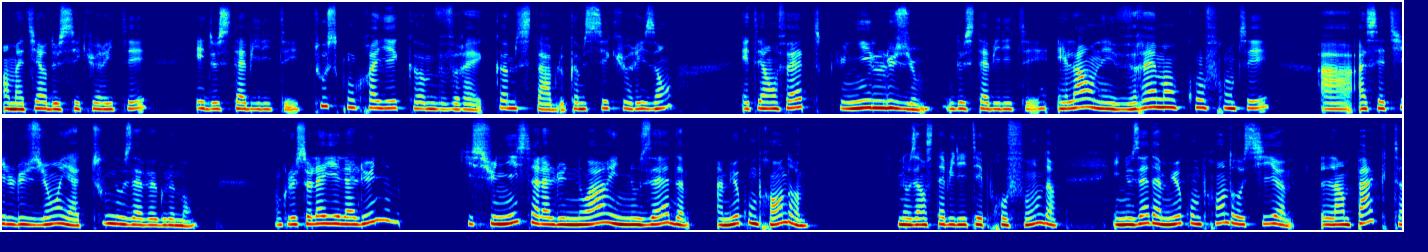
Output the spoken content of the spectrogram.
en matière de sécurité et de stabilité. Tout ce qu'on croyait comme vrai, comme stable, comme sécurisant, était en fait qu'une illusion de stabilité. Et là, on est vraiment confronté à, cette illusion et à tous nos aveuglements. Donc le Soleil et la Lune, qui s'unissent à la Lune noire, ils nous aident à mieux comprendre nos instabilités profondes. Ils nous aident à mieux comprendre aussi euh, l'impact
